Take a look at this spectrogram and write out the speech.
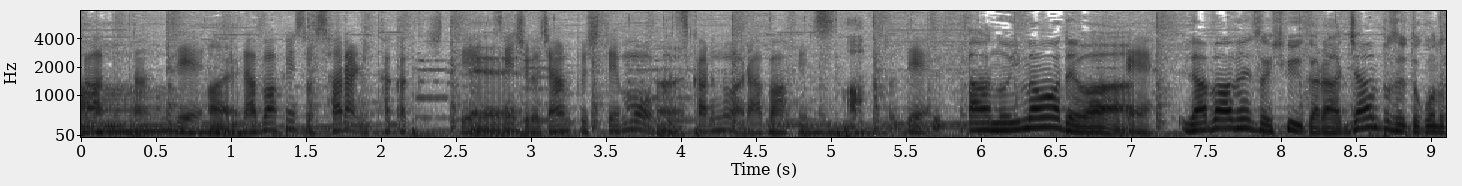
があったんで、はい。ラバーフェンスをさらに高くして、ええ。選手がジャンプしてもぶつかるのはラバーフェンスということで、あの今までは、えラバーフェンスが低いからジャンプするとこの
